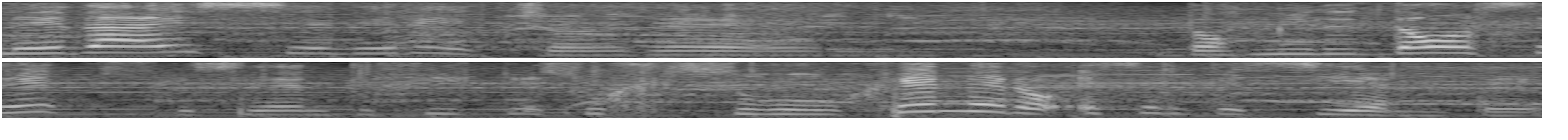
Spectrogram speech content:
le da ese derecho desde 2012 que se identifique su, su género es el que siente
